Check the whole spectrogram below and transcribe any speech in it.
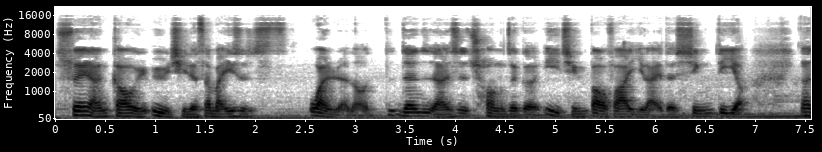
虽然高于预期的三百一十万人哦，仍然是创这个疫情爆发以来的新低哦。那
